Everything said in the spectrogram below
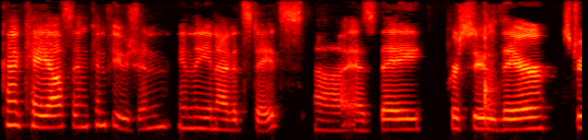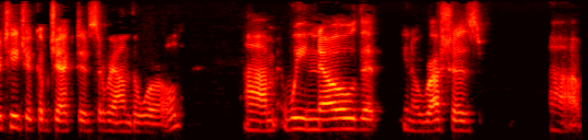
kind of chaos and confusion in the United States uh, as they pursue their strategic objectives around the world. Um, we know that you know Russia's. Uh,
